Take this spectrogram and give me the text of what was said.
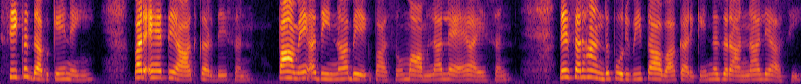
ਸਿੱਖ ਦਬਕੇ ਨਹੀਂ, ਪਰ ਇਹਤਿਆਤ ਕਰਦੇ ਸਨ। ਭਾਵੇਂ ਅਦੀਨਾ ਬੇਗ ਪਾਸੋਂ ਮਾਮਲਾ ਲੈ ਆਏ ਸਨ ਤੇ ਸਰਹੰਦ ਪੂਰਵੀ ਧਾਵਾ ਕਰਕੇ ਨਜ਼ਰਾਨਾ ਲਿਆ ਸੀ,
